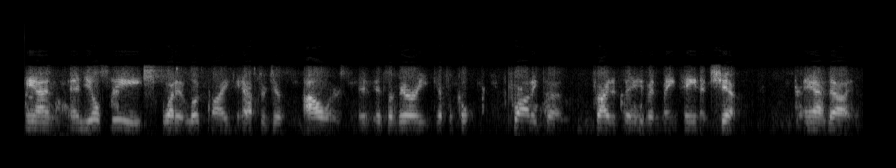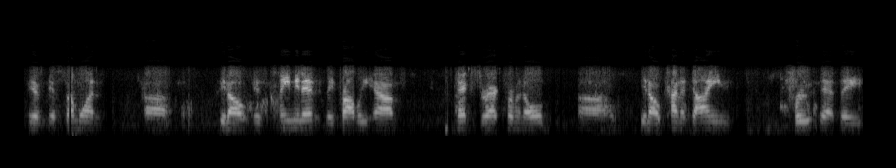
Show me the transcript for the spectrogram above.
and and you'll see what it looks like after just hours. It, it's a very difficult product to try to save and maintain and ship. And uh, if if someone, uh, you know, is claiming it, they probably have extract from an old, uh, you know, kind of dying fruit that they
